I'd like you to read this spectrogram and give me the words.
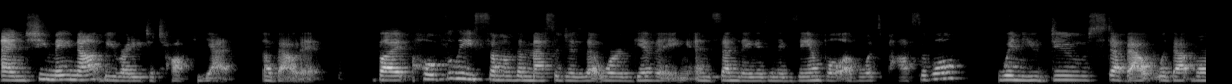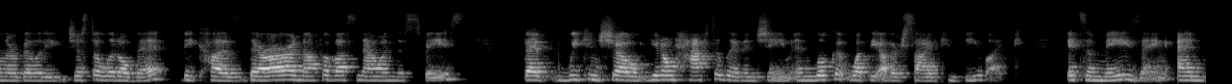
and she may not be ready to talk yet about it. But hopefully, some of the messages that we're giving and sending is an example of what's possible when you do step out with that vulnerability just a little bit, because there are enough of us now in this space that we can show you don't have to live in shame and look at what the other side can be like. It's amazing. And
